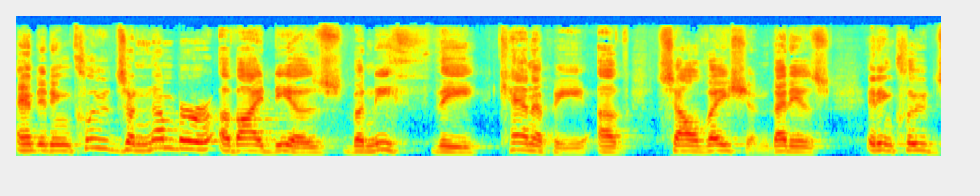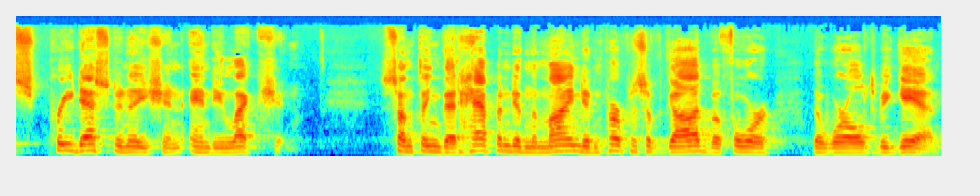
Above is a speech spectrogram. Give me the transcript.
And it includes a number of ideas beneath the canopy of salvation. That is, it includes predestination and election, something that happened in the mind and purpose of God before the world began.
